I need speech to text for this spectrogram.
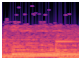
broken.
